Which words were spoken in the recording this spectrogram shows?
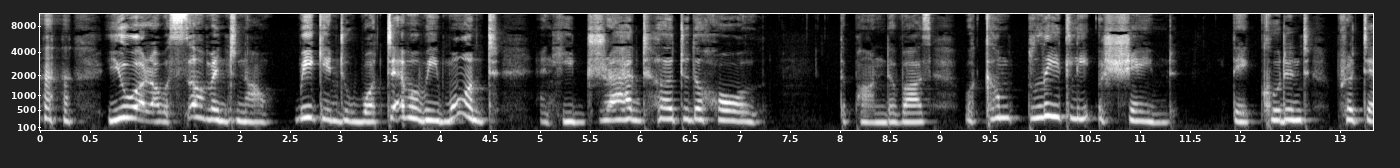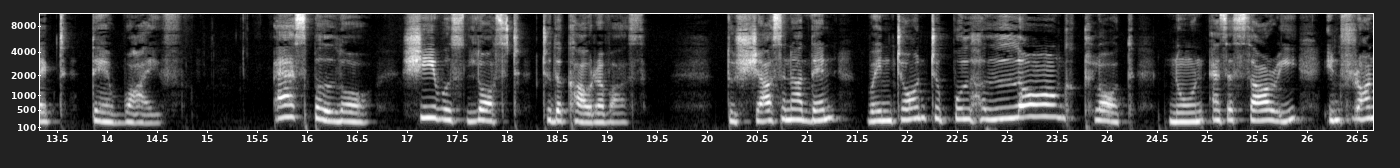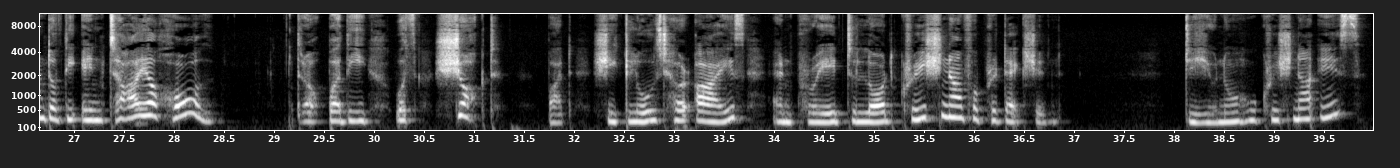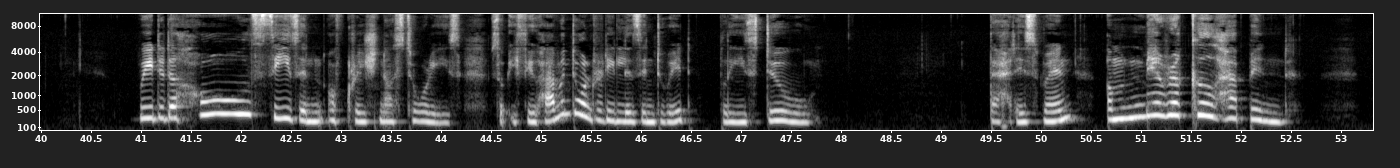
You are our servant now. We can do whatever we want. And he dragged her to the hall. The Pandavas were completely ashamed. They couldn't protect their wife. As per law, she was lost to the Kauravas. Dushasana then went on to pull her long cloth, known as a sari, in front of the entire hall. Draupadi was shocked, but she closed her eyes and prayed to Lord Krishna for protection. Do you know who Krishna is? We did a whole season of Krishna stories, so if you haven't already listened to it, please do. That is when a miracle happened.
